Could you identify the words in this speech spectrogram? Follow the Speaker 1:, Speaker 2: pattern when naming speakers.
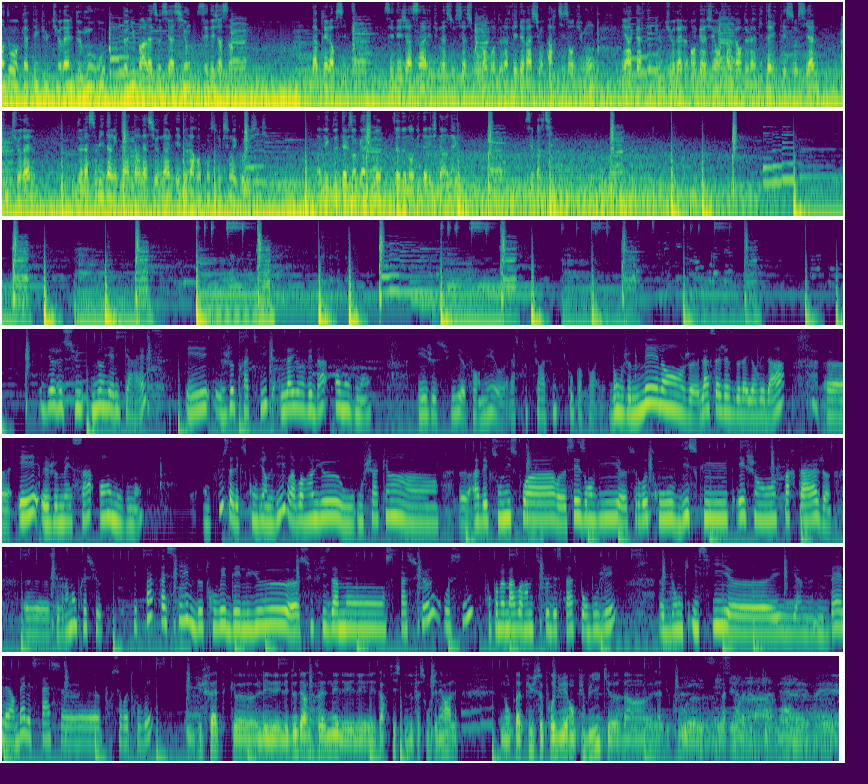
Speaker 1: rendons au café culturel de Mourou, tenu par l'association C'est déjà ça. D'après leur site, C'est déjà ça est une association membre de la Fédération Artisans du Monde et un café culturel engagé en faveur de la vitalité sociale, culturelle, de la solidarité internationale et de la reconstruction écologique. Avec de tels engagements, ça donne envie d'aller jeter un œil. C'est parti
Speaker 2: je suis Muriel Icarette et je pratique l'Ayurveda en mouvement. Et je suis formée à la structuration psychocorporelle. Donc, je mélange la sagesse de l'Ayurveda euh, et je mets ça en mouvement. En plus, avec ce qu'on vient de vivre, avoir un lieu où, chacun, euh, avec son histoire, euh, ses envies, euh, se retrouve, discute, échange, partage, euh, c'est vraiment précieux. C'est pas facile de trouver des lieux euh, suffisamment spacieux aussi. Il faut quand même avoir un petit peu d'espace pour bouger. Euh, Donc ici, il y a un bel espace pour se retrouver.
Speaker 3: Et du fait que les, deux dernières années, les, artistes, de façon générale, n'ont pas pu se produire en public, ben, là, du coup, maintenant, là, depuis quelques mois, on est,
